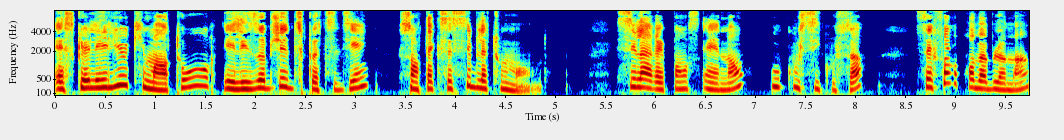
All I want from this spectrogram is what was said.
Est-ce que les lieux qui m'entourent et les objets du quotidien sont accessibles à tout le monde? Si la réponse est non, ou coup-ci coup-ça, c'est fort probablement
